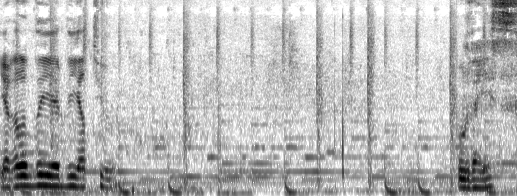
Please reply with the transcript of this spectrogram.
Yakaladığı yerde yatıyor. Buradayız.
